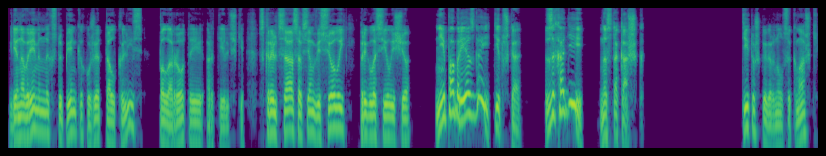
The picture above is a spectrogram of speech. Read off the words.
где на временных ступеньках уже толклись полоротые артельщики. С крыльца, совсем веселый, пригласил еще. — Не побрезгай, Титушка, заходи на стакашек. Титушка вернулся к Машке,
